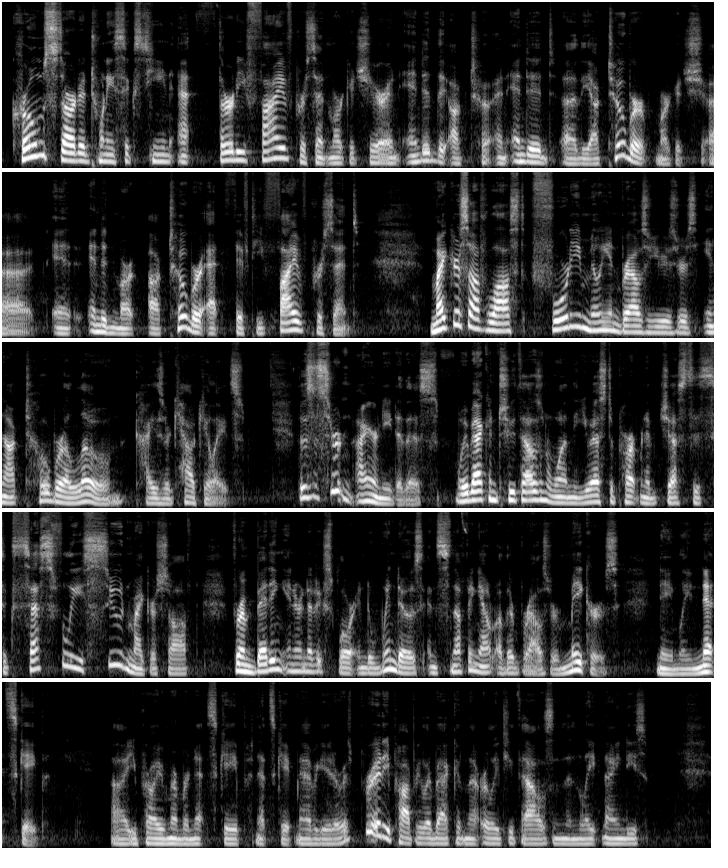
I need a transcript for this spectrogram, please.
Chrome started 2016 at 35% market share and ended the Octo- and ended uh, the October market sh- uh, ended Mar- October at 55%. Microsoft lost 40 million browser users in October alone, Keizer calculates. There's a certain irony to this. Way back in 2001, the US Department of Justice successfully sued Microsoft for embedding Internet Explorer into Windows and snuffing out other browser makers, namely Netscape. Uh, you probably remember Netscape. Netscape Navigator was pretty popular back in the early 2000s and late 90s.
